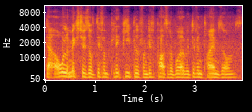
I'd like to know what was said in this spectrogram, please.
that are all the mixtures of different people from different parts of the world with different time zones.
